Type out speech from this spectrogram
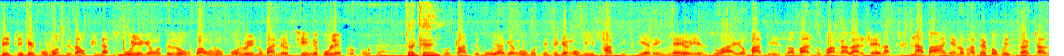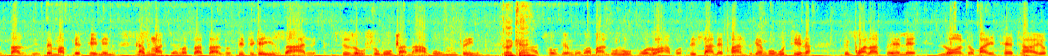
Sithi ke kubo sizawuphinda sibuye ke ngoku sizova uluvo lwenu uba nothini kule proposal. Okay. Xa sibuya ke ngoku sithi ke ngoku yi-public hearing leyo yenziwayo babizwe abantu kwangalaa ndlela nabanye noba bekho kwii-structures sazise emaphepheni nakumajelo sasazo. Sithi ke yizani sizowushukuxa umcimbi. Okay. atsho ke ngoku abantu uluvo lwabo sihlale phantsi ke ngoku thina siqwalasele loo nto bayithethayo.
